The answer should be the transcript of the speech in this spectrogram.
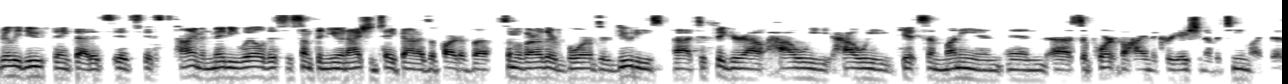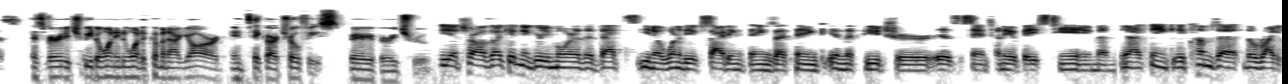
really do think that it's it's it's time, and maybe Will, this is something you and I should take on as a part of uh, some of our other boards or duties uh, to figure out how we how we get some money and and uh, support behind the creation of a team like this. That's very true. We don't want anyone to come in our yard and take our trophies. Very very true. Yeah, Charles, I couldn't agree more that that's you know one of the exciting things I think in the future is the San Antonio based team, and you know, I think it comes at the right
